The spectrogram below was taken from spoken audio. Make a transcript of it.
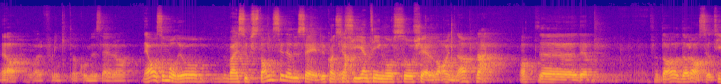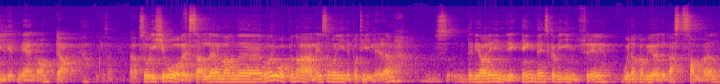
Ja. å være flink til å kommunisere og ja, og så må det jo være substans i det du sier. Du kan ikke Ja. si en ting, og så skjer det noe annet. Nei. At uh, det, da, da raser jo tilliten med en gang. Ja. Ikke sant. Ja. Så ikke overselge, men uh, vær åpen og ærlig, som vi var inne på tidligere. Så, det, vi har en innriktning, den skal vi innfri. Hvordan kan vi gjøre det best sammen?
